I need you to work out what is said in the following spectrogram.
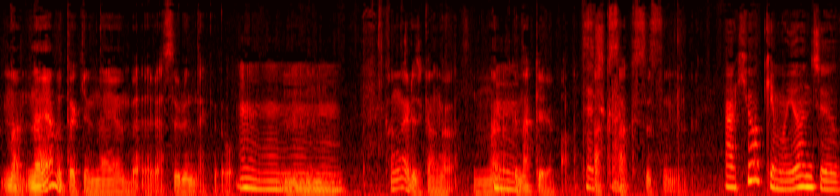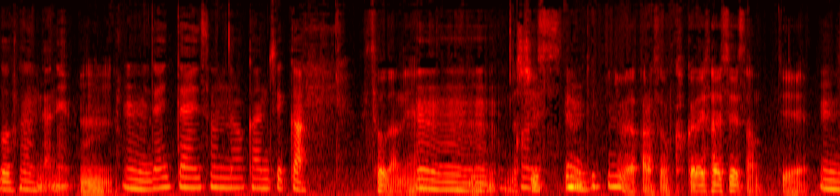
まあ、悩む時は悩んだりはするんだけど、うんうん考える時間が長くなければ、うん。サクサク進む。あ表記も45分だね。うん。うん大体そんな感じか。そうだね、うんうんうん。だシステム的にはだからその拡大再生産ってうん。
